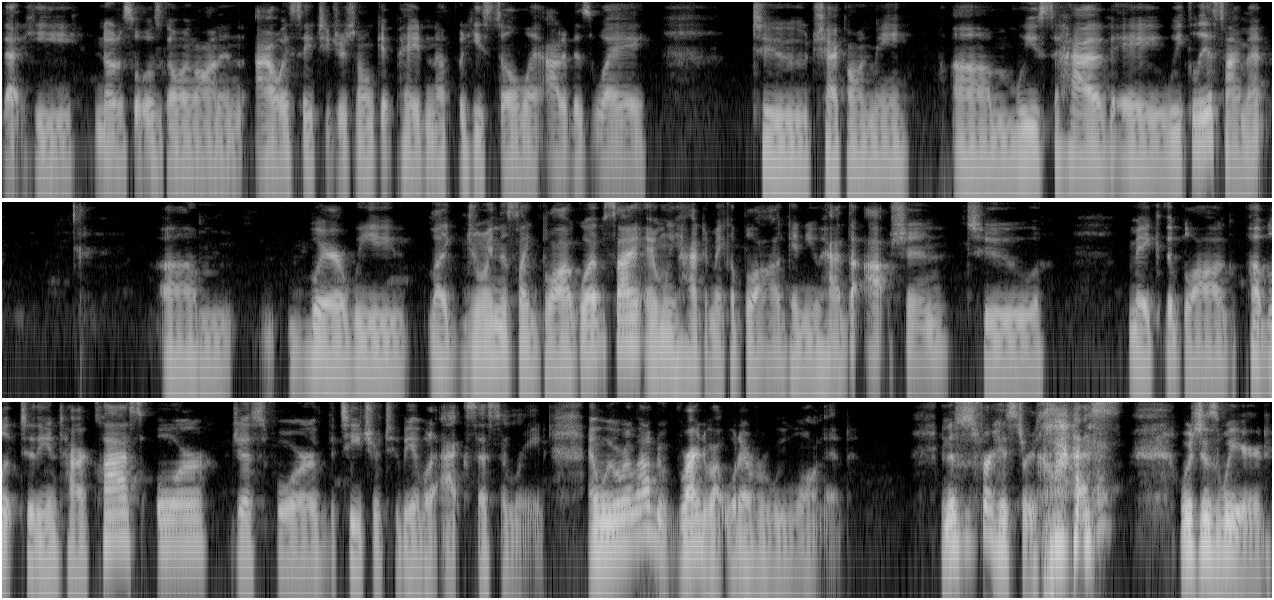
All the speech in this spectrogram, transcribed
that he noticed what was going on. And I always say teachers don't get paid enough, but he still went out of his way to check on me. Um, we used to have a weekly assignment um, where we like joined this like blog website and we had to make a blog, and you had the option to make the blog public to the entire class or just for the teacher to be able to access and read. And we were allowed to write about whatever we wanted. And this was for history class, which is weird,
